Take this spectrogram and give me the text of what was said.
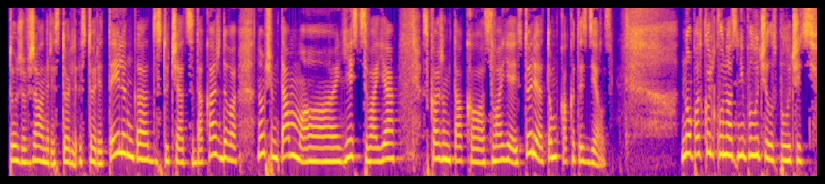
Тоже в жанре сторителлинга, достучаться до каждого. Ну, в общем, там э, есть своя, скажем так, а, своя история о том, как это сделать. Но поскольку у нас не получилось получить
